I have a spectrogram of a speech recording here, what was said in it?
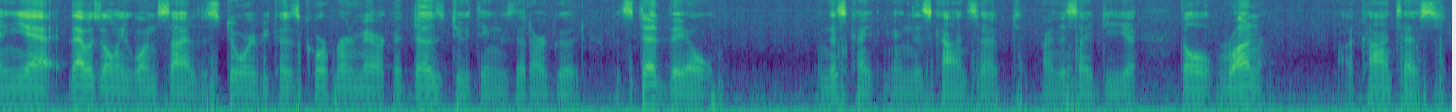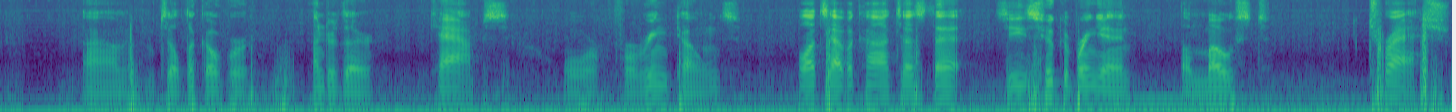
And yet, that was only one side of the story because corporate America does do things that are good. But instead, they'll, in this in this concept or in this idea, they'll run a contest um, to look over under their caps or for ringtones. Well, let's have a contest that sees who could bring in the most trash.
